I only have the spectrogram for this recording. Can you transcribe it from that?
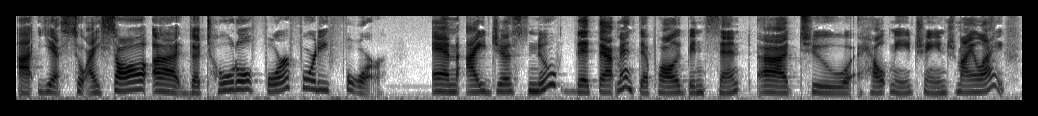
Uh, yes. So I saw uh, the total 444, and I just knew that that meant that Paul had been sent uh, to help me change my life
